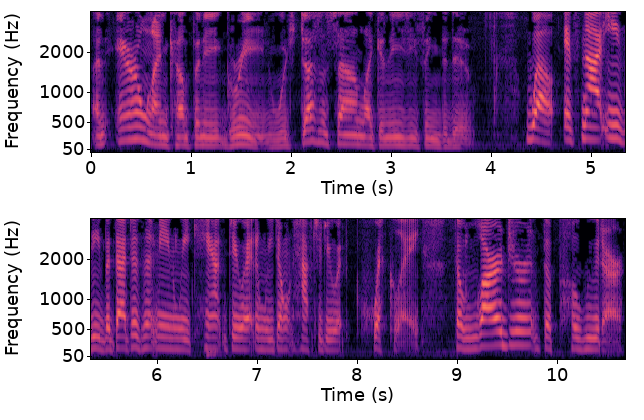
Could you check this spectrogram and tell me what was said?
an airline company green, which doesn't sound like an easy thing to do. Well, it's not easy, but that doesn't mean we can't do it and we don't have to do it quickly. The larger the polluter,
